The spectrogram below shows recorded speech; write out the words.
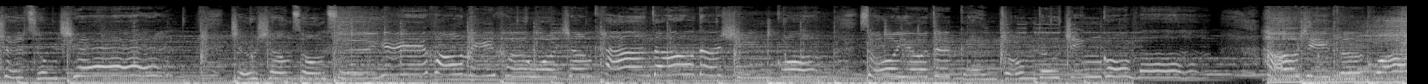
是从前，就像从此以后，你和我将看到的星光，所有的感动都经过了好几个光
